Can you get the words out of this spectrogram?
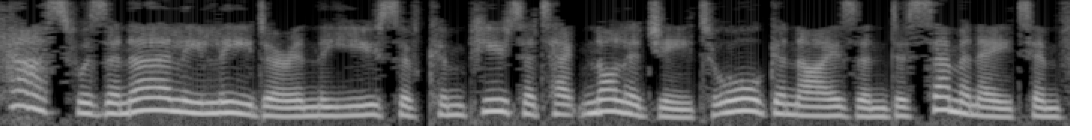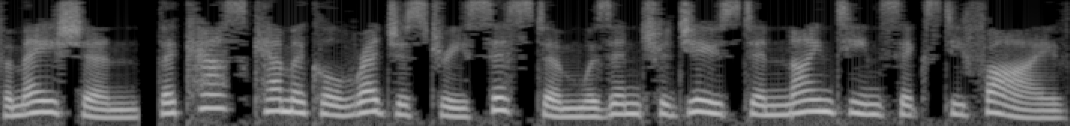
CAS was an early leader in the use of computer technology to organize and disseminate information. The CAS chemical registry system was introduced in 1965.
